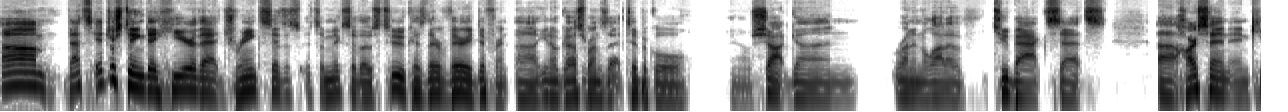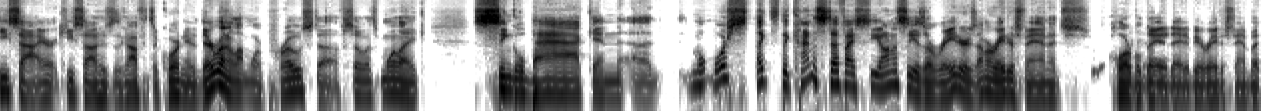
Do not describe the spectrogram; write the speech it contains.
Um, that's interesting to hear that Drink says it's, it's a mix of those two because they're very different. Uh, you know, Gus runs that typical, you know, shotgun, running a lot of two back sets. Uh, Harsin and Kiesau, Eric Kiesau, who's the offensive coordinator, they're running a lot more pro stuff. So it's more like single back and uh, mo- more like the kind of stuff I see, honestly, as a Raiders. I'm a Raiders fan. It's horrible day to day to be a Raiders fan, but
